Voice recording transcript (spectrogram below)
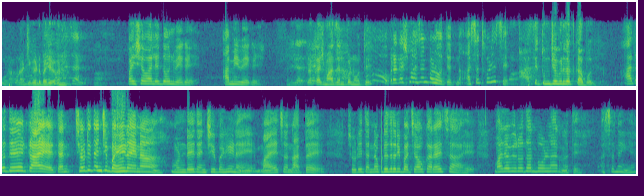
कोणाकोणाची गडबडी महाजन, पैसेवाले दोन वेगळे आम्ही वेगळे. म्हणजे प्रकाश महाजन पण होते? हो प्रकाश महाजन पण होते ना. असं थोडीच आहे. आज ते तुमच्या विरोधात का बोलते आता ते काय आहे? शेवटी त्यांची बहीण आहे ना. मुंडे त्यांची बहीण आहे. मायेचं नातं आहे. शेवटी त्यांना कुठेतरी बचाव करायचा आहे. माझ्या विरोधात बोलणार ना ते. असं नाही आहे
